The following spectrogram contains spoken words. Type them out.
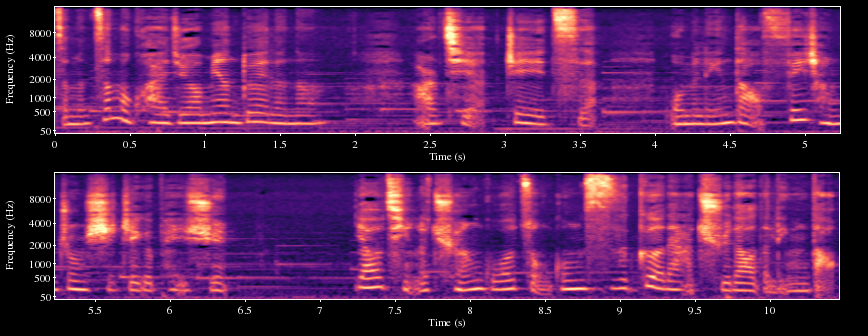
怎么这么快就要面对了呢？而且这一次，我们领导非常重视这个培训。邀请了全国总公司各大渠道的领导，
